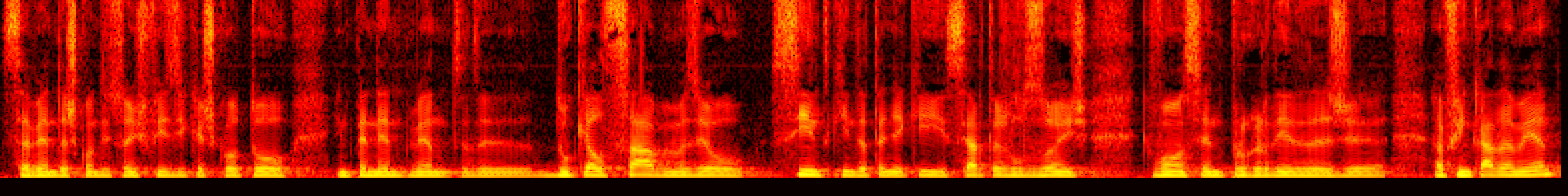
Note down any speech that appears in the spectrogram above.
sabendo das condições físicas que eu estou, independentemente de- do que ele sabe, mas eu sinto que ainda tenho aqui certas lesões que vão sendo progredidas eh, afincadamente.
